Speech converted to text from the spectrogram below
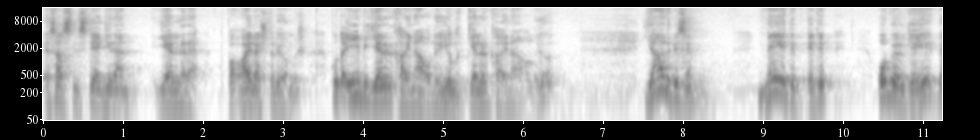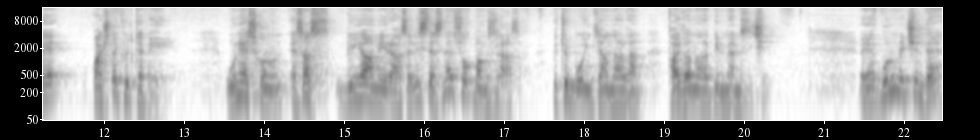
esas listeye giren yerlere paylaştırıyormuş. Bu da iyi bir gelir kaynağı oluyor. Yıllık gelir kaynağı oluyor. Yani bizim ne edip edip o bölgeyi ve başta Kültepe'yi UNESCO'nun esas dünya mirası listesine sokmamız lazım. Bütün bu imkanlardan faydalanabilmemiz için. Ee, bunun için de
